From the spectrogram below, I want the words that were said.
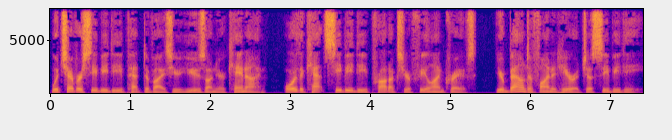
Whichever CBD pet device you use on your canine, or the cat CBD products your feline craves, you're bound to find it here at Just CBD.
